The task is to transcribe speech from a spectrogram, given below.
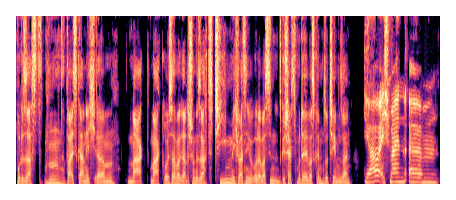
wo du sagst, hm, weiß gar nicht, ähm, Markt, Marktgröße haben wir gerade schon gesagt, Team, ich weiß nicht, oder was sind Geschäftsmodell, was könnten so Themen sein? Ja, ich meine, ähm,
